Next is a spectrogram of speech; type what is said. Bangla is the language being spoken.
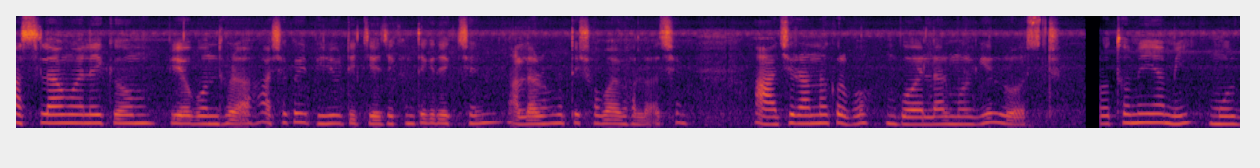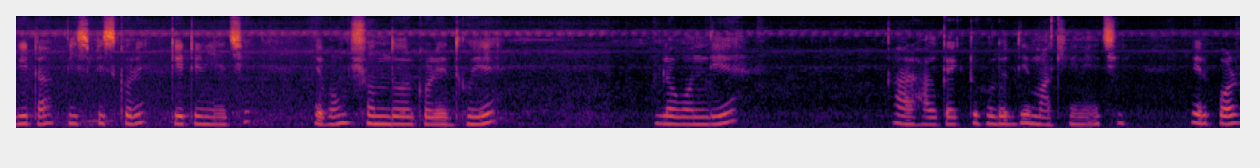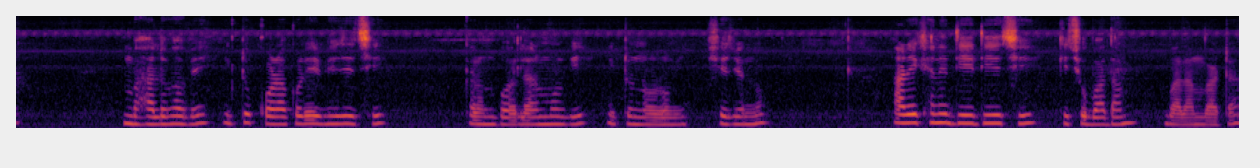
আসসালামু আলাইকুম, প্রিয় বন্ধুরা। আশা করি ভিডিওটি যে যেখান থেকে দেখছেন, আল্লাহর রহমতে সবাই ভালো আছেন। আজ রান্না করব ব্রয়লার মুরগির রোস্ট। প্রথমেই আমি মুরগিটা পিস পিস করে কেটে নিয়েছি এবং সুন্দর করে ধুয়ে লবণ দিয়ে আর হালকা একটু হলুদ দিয়ে মাখিয়ে নিয়েছি। এরপর ভালোভাবে একটু কড়া করে ভেজেছি। কারণ ব্রয়লার মুরগি একটু নরমই, সেজন্য। আর এখানে দিয়ে দিয়েছি কিছু বাদাম বাদাম বাটা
